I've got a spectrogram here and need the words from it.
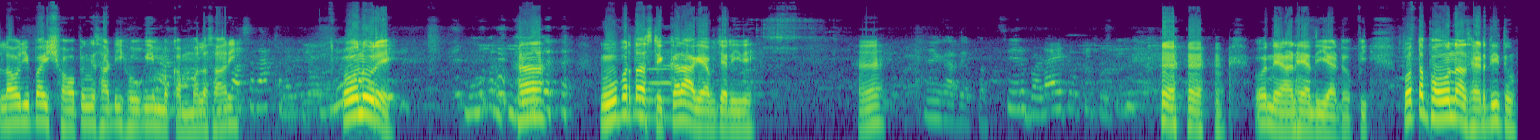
ਲਓ ਜੀ ਭਾਈ ਸ਼ਾਪਿੰਗ ਸਾਡੀ ਹੋ ਗਈ ਮੁਕੰਮਲ ਸਾਰੀ। ਉਹ ਨੂਰੇ ਹਾਂ ਮੂੰਹ ਪਰ ਤਾਂ ਸਟicker ਆ ਗਿਆ ਵਿਚਾਰੀ ਦੇ। ਹੈ? ਐ ਕਰਦੇ ਉੱਪਰ। ਸਿਰ ਬੜਾ ਹੈ ਟੋਪੀ ਛੋਟੀ ਉਹ ਨਿਆਣਿਆਂ ਦੀ ਆ ਟੋਪੀ। ਪੁੱਤ ਫੋਨ ਨਾ ਛੱਡਦੀ ਤੂੰ।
